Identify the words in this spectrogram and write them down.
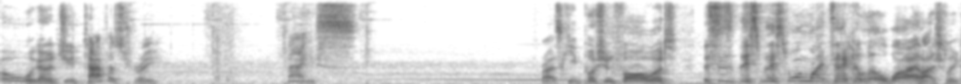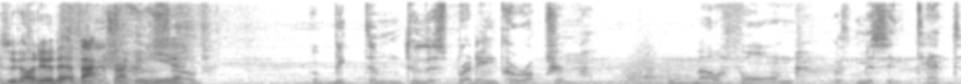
Oh, we got a jute tapestry. Nice. Right, let's keep pushing forward. This is this this one might take a little while actually because we've got to do a bit of backtracking here. A victim to the spreading corruption, malformed with misintent.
